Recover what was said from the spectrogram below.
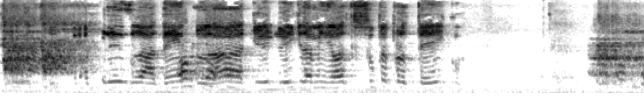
Tava preso lá dentro, Ok. lá, aquele líquido amniótico super proteico. Porque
